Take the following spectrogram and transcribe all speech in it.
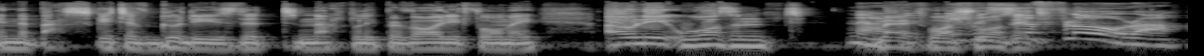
in the basket of goodies that Natalie provided for me. Only it wasn't no, mouthwash, it was was, it? Flora.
